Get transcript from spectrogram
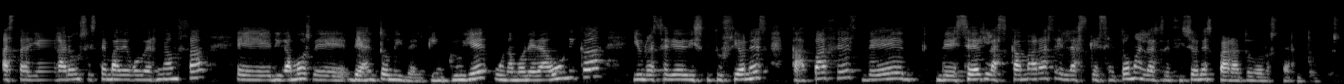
hasta llegar a un sistema de gobernanza, eh, digamos, de, alto nivel, que incluye una moneda única y una serie de instituciones capaces de, de ser las cámaras en las que se toman las decisiones para todos los territorios.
